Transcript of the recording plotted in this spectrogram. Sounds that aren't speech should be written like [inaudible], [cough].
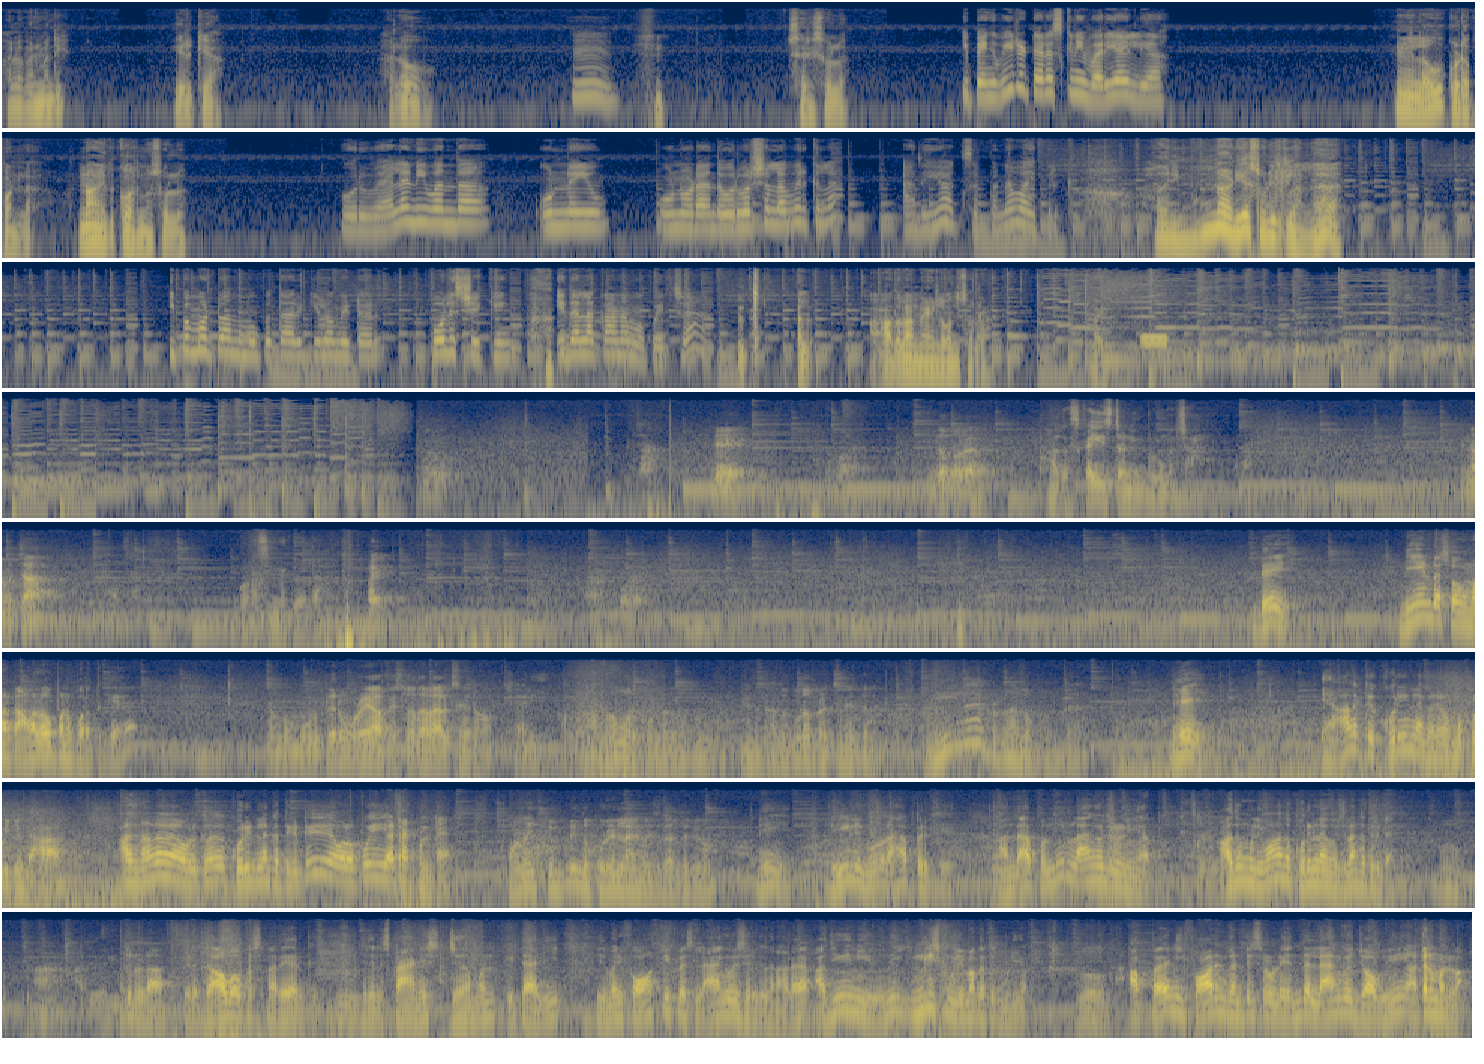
ஹலோ வெண்மதி இருக்கியா? ஹலோ ம். [laughs] சரி சொல்லு. இப்போ எங்கள் வீட்டு டெரஸ்க்கு நீ வரியா இல்லையா? நீ லவ் கூட பண்ணல. நான் எதுக்கு வரணும் சொல்லு? ஒருவேளை நீ வந்தா உன்னையும் உன்னோட அந்த ஒரு வருஷம் லவ் இருக்குல்ல அதையும் அக்செப்ட் பண்ண வாய்ப்பு இருக்கு. அதை நீ முன்னாடியே சொல்லியிருக்கலாம்ல இப்போ மட்டும் அந்த முப்பத்தாறு கிலோமீட்டர் போலீஸ் செக்கிங் இதெல்லாம் காணாம போயிடுச்சா? [laughs] அல்ல அதெல்லாம் நேரில் வந்து சொல்கிறேன் பை டே எங்கே போகிற அந்த ஸ்கை இஸ் டர்னிங் ப்ளூ மச்சான். என்ன மச்சான் gonna see my girl டா. பை டேய் நீ ஏன்டா சோகமாக இருக்க? அவன் லவ் பண்ண போகிறதுக்கு நம்ம மூணு பேரும் ஒரே ஆஃபீஸில் தான் வேலை செய்கிறோம் சரி. அவன் ஒரு பொண்ணை லவ் பண்ணுறான் எனக்கு அது கூட பிரச்சனை தெரியல. நீலாம் எப்படி லவ் பண்ணுற டேய் என் ஆளுக்கு கொரியன் லாங்குவேஜ் ரொம்ப பிடிக்கும்டா. அதனால அவளுக்காக கொரியன்லாம் கற்றுக்கிட்டு அவளை போய் அட்ராக்ட் பண்ணிட்டேன். உனக்கு எப்படி இந்த கொரியன் லாங்குவேஜ் தான் தெரியும்? டேய் டெய்லிங்க ஒரு ஆப் இருக்குது அந்த ஆப் வந்து ஒரு லாங்குவேஜ் லேர்னிங் ஆப் அது மூலிமா நான் அந்த கொரியன் லாங்குவேஜ்லாம் கற்றுக்கிட்டேன் இல்லைடா இதில் ஜாப் ஆஃபர்ஸ் நிறையா இருக்குது இதில் ஸ்பானிஷ் ஜெர்மன் இட்டாலி இது மாதிரி ஃபார்ட்டி ப்ளஸ் லாங்குவேஜ் இருக்கிறதுனால அதையும் நீ வந்து இங்கிலீஷ் மூலியமாக கற்றுக்க முடியும். ஓ. அப்போ நீ ஃபாரின் கண்ட்ரீஸில் உள்ள எந்த லாங்குவேஜ் ஜாபையும் அட்டன் பண்ணலாம்.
